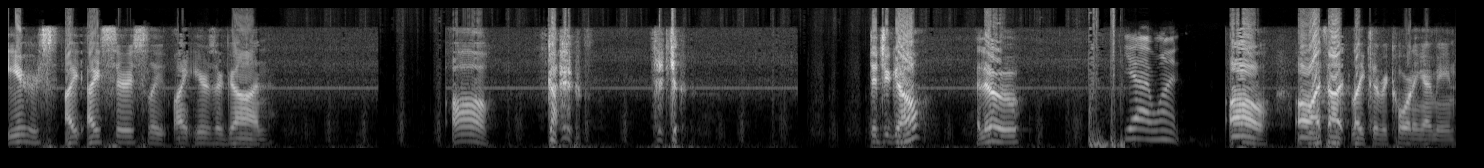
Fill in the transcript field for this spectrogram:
ears. I, I seriously, my ears are gone. Oh. God. Did you go? Hello? Yeah, I went. Oh. Oh, I thought like the recording, I mean.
